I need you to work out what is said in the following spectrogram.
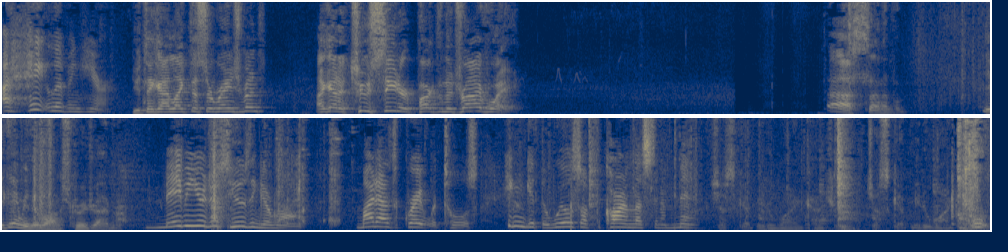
I hate living here. You think I like this arrangement? I got a two seater parked in the driveway. Ah, son of a. You gave me the wrong screwdriver. Maybe you're just using it wrong. My dad's great with tools. He can get the wheels off the car in less than a minute. Just get me to wine country. Just get me to wine country.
